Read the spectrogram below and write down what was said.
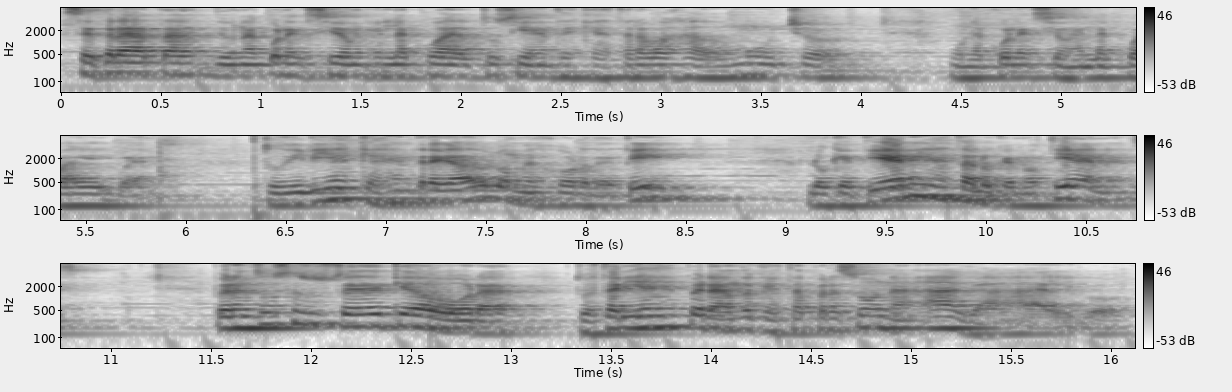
Se trata de una conexión en la cual tú sientes que has trabajado mucho, una conexión en la cual, bueno, tú dirías que has entregado lo mejor de ti, lo que tienes hasta lo que no tienes. Pero entonces sucede que ahora tú estarías esperando que esta persona haga algo,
